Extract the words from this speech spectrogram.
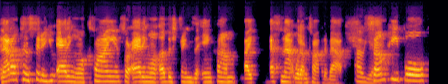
And I don't consider you adding on clients or adding on other streams of income. Like that's not what Yeah. I'm talking about. oh yeah Some people,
